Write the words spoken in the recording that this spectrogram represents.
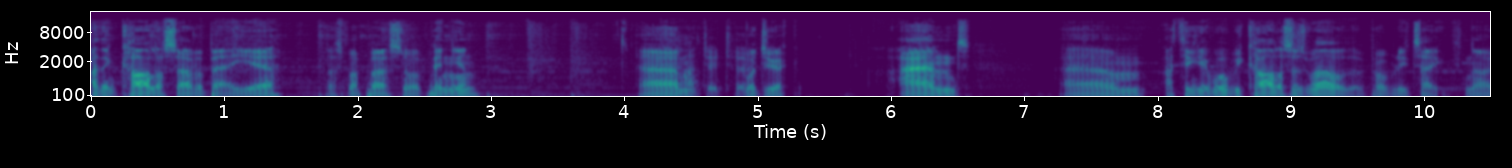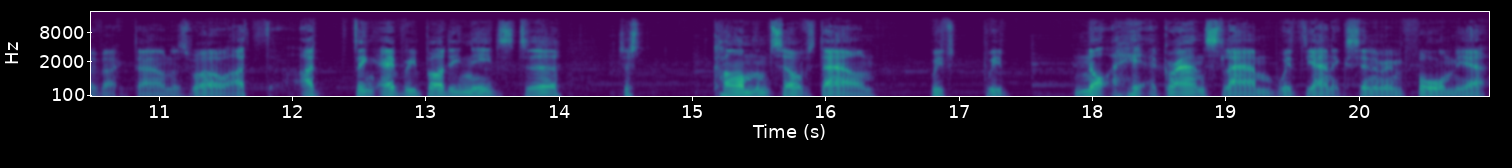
I think Carlos will have a better year. That's my personal opinion. Um, I do too. what do you reckon? And um, I think it will be Carlos as well that will probably take Novak down as well. I th- I think everybody needs to just calm themselves down. We've we've not hit a grand slam with Jannik Sinner in form yet,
